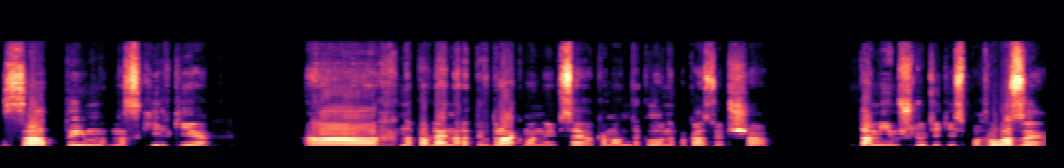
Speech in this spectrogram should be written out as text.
за тим, наскільки а, направляє наратив Дракман і вся його команда, коли вони показують, що там їм шлють якісь погрози,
